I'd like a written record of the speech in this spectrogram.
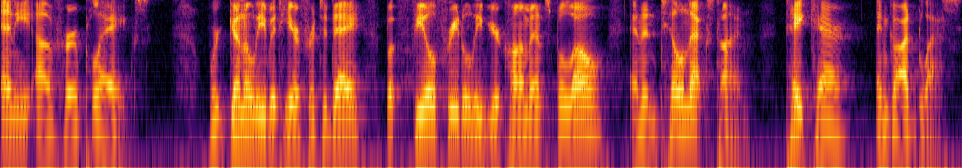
any of her plagues. We're going to leave it here for today, but feel free to leave your comments below and until next time, take care and God bless.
